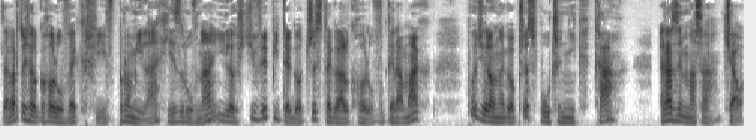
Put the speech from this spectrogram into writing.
Zawartość alkoholu we krwi w promilach jest równa ilości wypitego czystego alkoholu w gramach podzielonego przez współczynnik K razy masa ciała.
